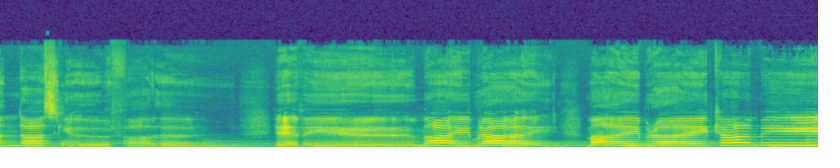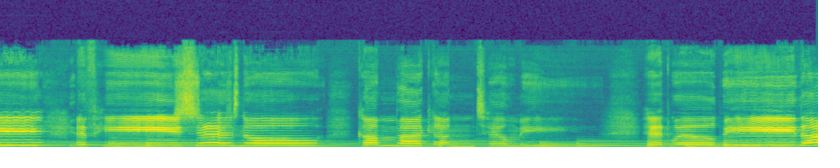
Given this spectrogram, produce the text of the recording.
and ask your father if you, my bride, my bride can be. If he says no, come back and tell me. It will be the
